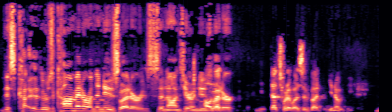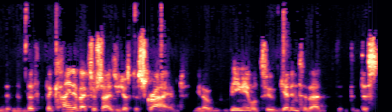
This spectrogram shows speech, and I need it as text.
this there's a commenter on the newsletter. This is a non-zero newsletter. Oh, that, that's what it was. But you know, the, the, the kind of exercise you just described, you know, being able to get into that this,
